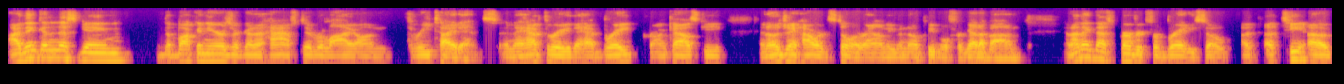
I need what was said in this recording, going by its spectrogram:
I think in this game, the Buccaneers are going to have to rely on three tight ends, and they have three. They have Brate, Gronkowski, and OJ Howard still around, even though people forget about him. And I think that's perfect for Brady. So a a, te- a,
